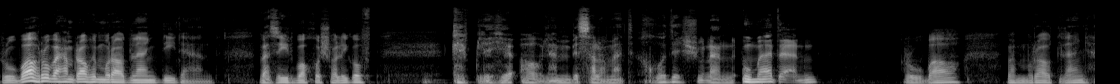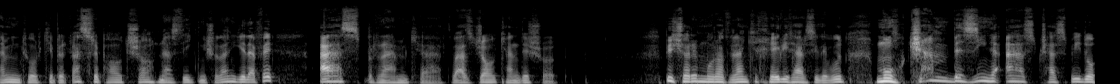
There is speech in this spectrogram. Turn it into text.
روباه رو به همراه مرادلنگ دیدند. وزیر با خوشحالی گفت قبله عالم به سلامت خودشونن اومدن. روباه و مراد لنگ همینطور که به قصر پادشاه نزدیک می شدن یه دفعه اسب رم کرد و از جا کنده شد. بیچاره مراد لنگ که خیلی ترسیده بود. محکم به زین اسب چسبید و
